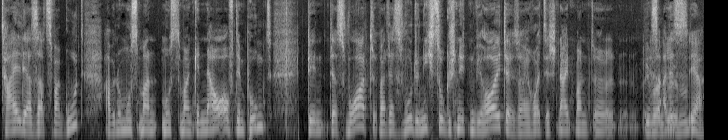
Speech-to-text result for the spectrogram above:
Teil der Satz war gut, aber nun muss man, musste man genau auf den Punkt, den, das Wort, weil das wurde nicht so geschnitten wie heute. So, heute schneidet man, äh, ist alles, ja.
